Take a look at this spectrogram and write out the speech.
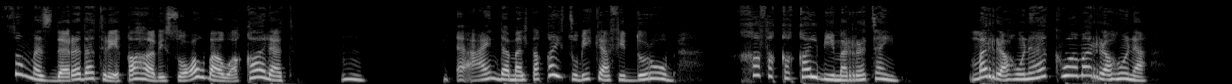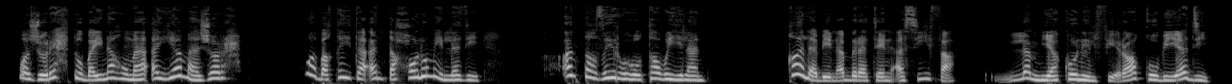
ثم ازدردت ريقها بصعوبة وقالت عندما التقيت بك في الدروب خفق قلبي مرتين مرة هناك ومرة هنا وجرحت بينهما أيما جرح وبقيت أنت حلمي الذي أنتظره طويلاً. قال بنبرة أسيفة لم يكن الفراق بيدي.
